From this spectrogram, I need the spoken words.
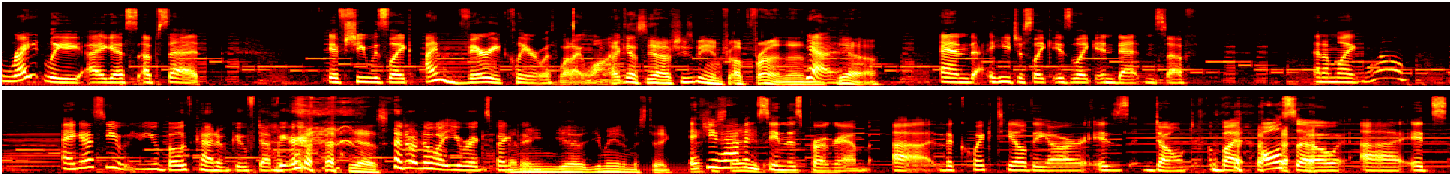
rightly, I guess, upset." if she was like, I'm very clear with what I want. I guess yeah. If she's being upfront, then Yeah. yeah. and he just like is like in debt and stuff. And I'm like, well, I guess you you both kind of goofed up here. yes. I don't know what you were expecting. I mean, yeah, you made a mistake. if you haven't seen this program, uh, the quick TLDR is don't. But also, uh, it's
